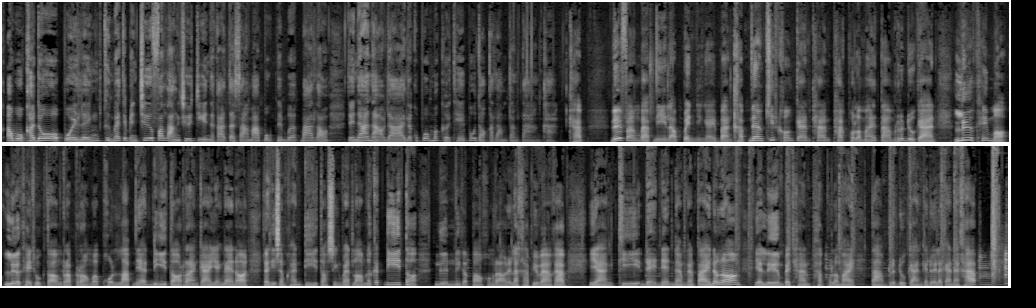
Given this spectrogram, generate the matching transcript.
อะโวคาโดปวยเล้ง ถึงแม้จะเป็นชื่อฝรั่งชื่อจีนนะคะ แต่สามารถปลูกในเมืองบ้านเราในหน้าหนาวได้ แล้วก็พวกมะเขือเทศพวกดอกกระหล่ำต่างๆ ค่ะครับได้ฟังแบบนี้แล้วเป็นยังไงบ้างครับ แนวคิดของการทานผักผลไม้ตามฤดูกาลเลือกให้เหมาะเลือกให้ถูกต้องรับรองว่าผลลัพธ์เนี่ยดีต่อร่างกายอย่างแน่นอน และที่สำคัญดีต่อสิ่งแวดล้อม แล้วก็ดีต่อเงินในกระเป๋าของเราด้วยล่ะครับพี่แววครับ อย่างที่ได้แนะนำกันไปน้องๆอย่าลืมไปทานผักผลไม้ตามฤดูกาลกันด้วยแล้วกันนะครับ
